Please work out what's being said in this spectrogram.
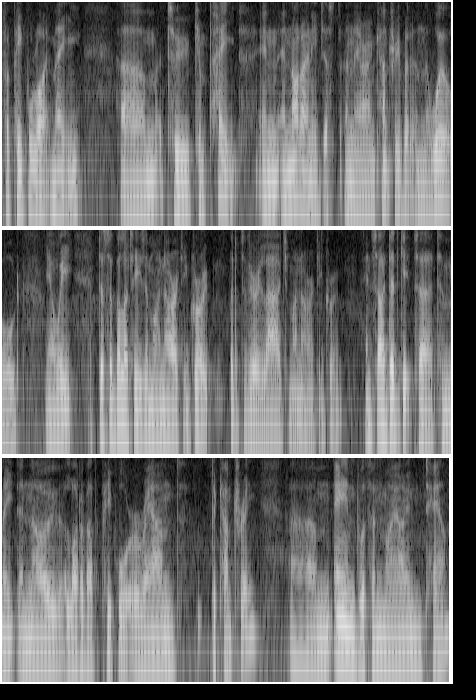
for people like me um, to compete, and, and not only just in our own country but in the world, you know, we disability is a minority group, but it's a very large minority group. And so I did get to, to meet and know a lot of other people around the country um, and within my own town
